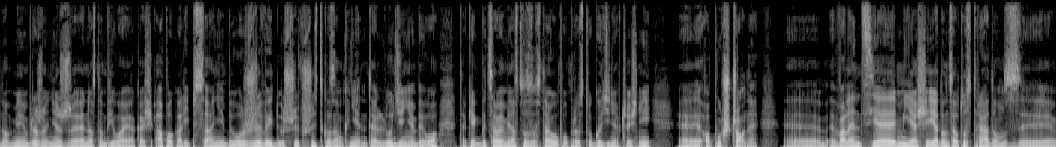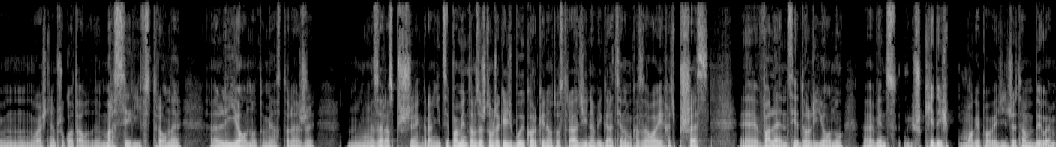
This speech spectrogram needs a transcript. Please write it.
no, miałem wrażenie, że nastąpiła jakaś apokalipsa, nie było żywej duszy, wszystko zamknięte, ludzi nie było, tak jakby całe miasto zostało po prostu godzinę wcześniej e, opuszczone. E, Walencję mija się jadąc autostradą z mm, właśnie na przykład Marsylii w stronę Lyonu, to miasto leży zaraz przy granicy. Pamiętam zresztą, że kiedyś były korki na autostradzie i nawigacja nam kazała jechać przez e, Walencję do Lyonu, e, więc już kiedyś mogę powiedzieć, że tam byłem.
